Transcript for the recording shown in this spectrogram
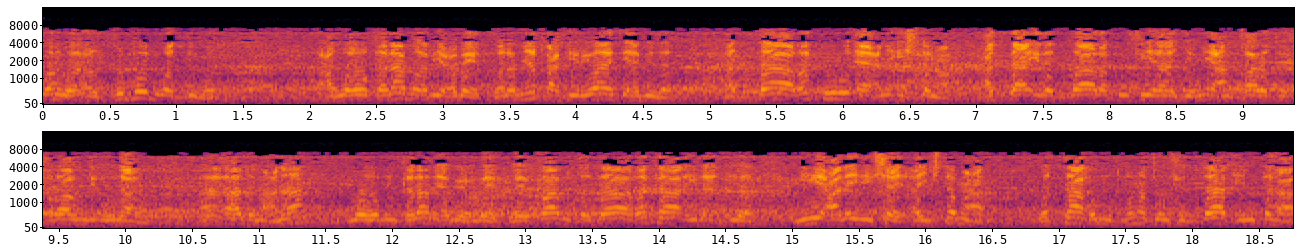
وهو القبل والدبر. وهو كلام أبي عبيد ولم يقع في رواية أبي ذر. الداركوا يعني اجتمعوا. حتى إذا اداركوا فيها جميعا قالت اخراهم لاولاهم هذا معناه وهو من كلام أبي عبيد. ويقال تدارك إلى لي عليه شيء أي اجتمع. والتاء مضغمة في الدال انتهى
